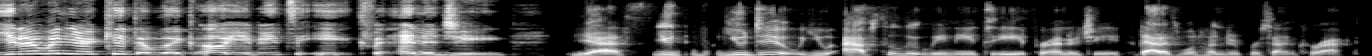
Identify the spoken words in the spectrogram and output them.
you know, when you're a kid, I'm like, oh, you need to eat for energy. Yes, you you do. You absolutely need to eat for energy. That is 100% correct.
